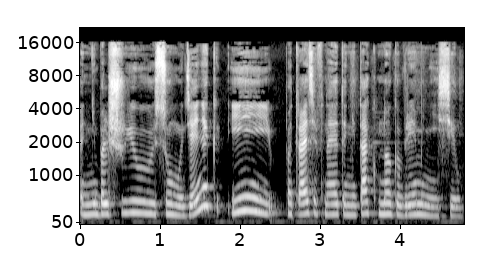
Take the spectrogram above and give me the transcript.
небольшую сумму денег и потратив на это не так много времени и сил.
